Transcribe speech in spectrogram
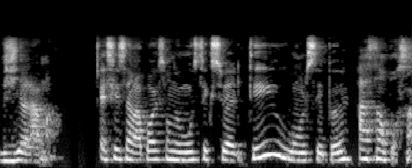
violemment. Est-ce que ça a rapport avec son homosexualité ou on le sait pas? À 100%.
